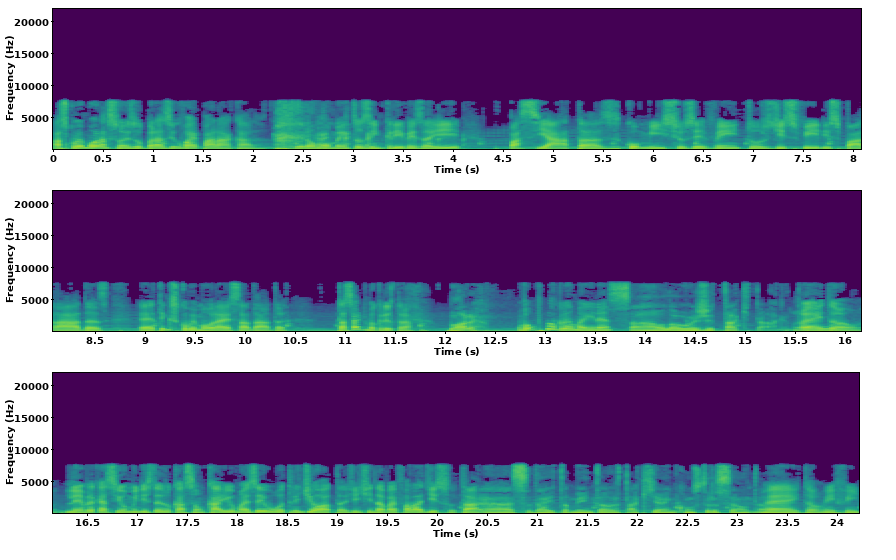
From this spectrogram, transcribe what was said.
As comemorações, o Brasil vai parar, cara. Serão momentos incríveis aí. Passeatas, comícios, eventos, desfiles, paradas. É, tem que se comemorar essa data. Tá certo, meu querido Trafa? Bora! Vamos pro programa aí, né? Essa aula hoje tá que tá. tá é, boa. então. Lembra que assim, o ministro da Educação caiu, mas veio outro idiota. A gente ainda vai falar disso, tá? É, essa daí também tá, tá aqui, ó, em construção, tá? É, então, enfim.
